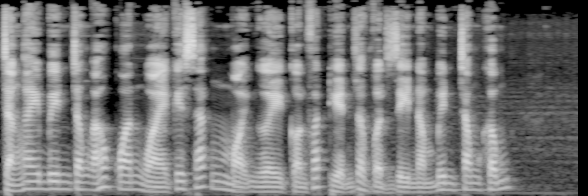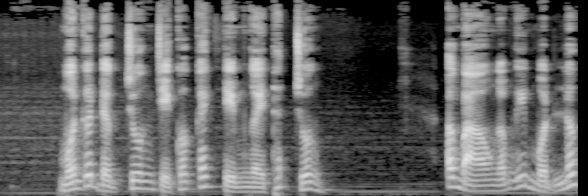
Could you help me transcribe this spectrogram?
Chẳng hay bên trong áo quan ngoài cái xác mọi người còn phát hiện ra vật gì nằm bên trong không? Muốn gớt được chuông chỉ có cách tìm người thất chuông. Ông Bảo ngẫm nghĩ một lúc,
